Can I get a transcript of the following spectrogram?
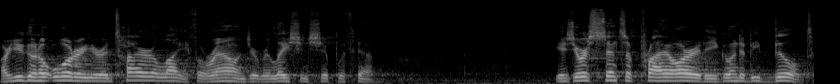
Are you going to order your entire life around your relationship with Him? Is your sense of priority going to be built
